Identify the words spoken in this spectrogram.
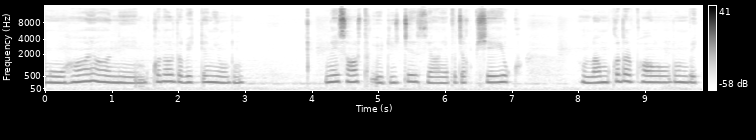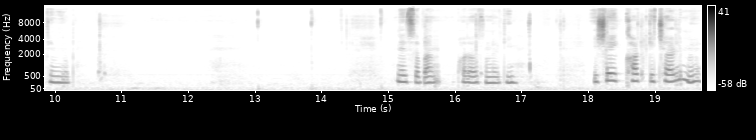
Oha yani bu kadar da beklemiyordum. Neyse artık ödeyeceğiz yani yapacak bir şey yok. Ben bu kadar pahalı olduğunu beklemiyordum. Neyse ben parasını ödeyeyim. E şey kart geçerli mi?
